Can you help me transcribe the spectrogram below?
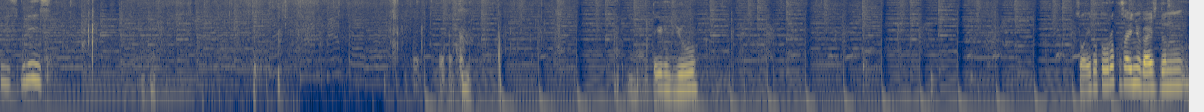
Bilis, bilis. Ito yung view. So ituturo ko sa inyo guys doon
